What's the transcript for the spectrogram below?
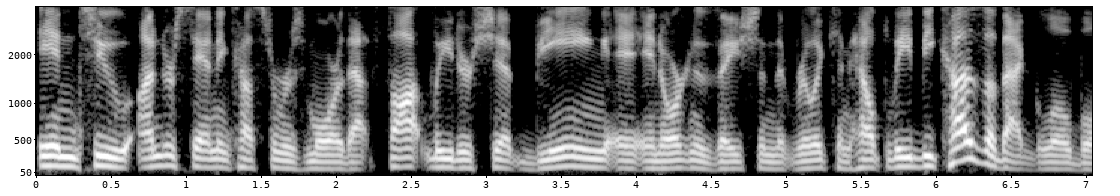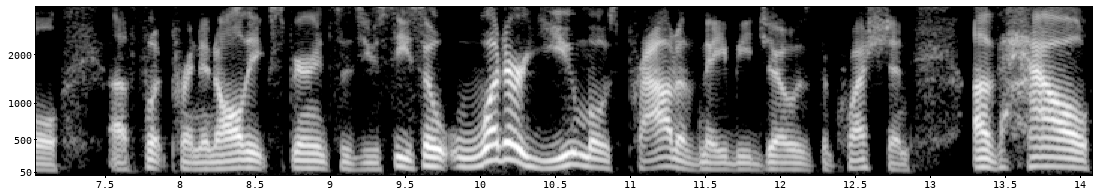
into understanding customers more, that thought leadership, being a, an organization that really can help lead because of that global uh, footprint and all the experiences you see. So, what are you most proud of? Maybe, Joe, is the question of how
